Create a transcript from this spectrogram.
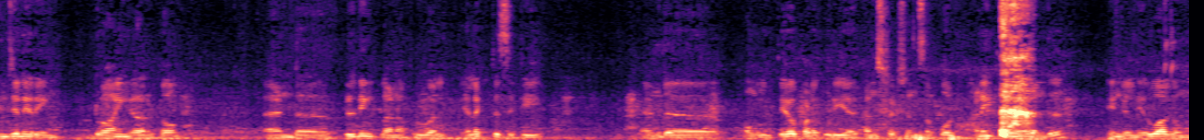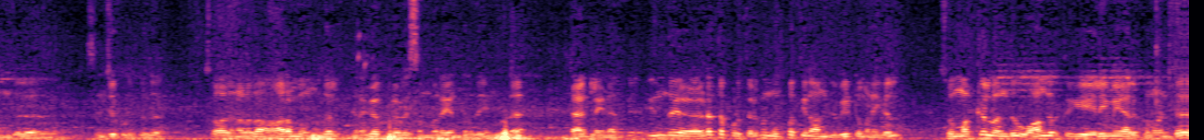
இன்ஜினியரிங் ட்ராயிங்காக இருக்கட்டும் and building plan approval electricity and உங்களுக்கு தேவைப்படக்கூடிய கன்ஸ்ட்ரக்ஷன் சப்போர்ட் அனைத்துமே வந்து எங்கள் நிர்வாகம் வந்து செஞ்சு கொடுக்குது. ஸோ அதனால தான் ஆரம்பம் முதல் கிரகப்பிரவேசம் வரைன்றது எங்களோட டேக்லைனாக இருக்குது இந்த இடத்த பொறுத்த வரைக்கும் முப்பத்தி நான்கு வீட்டு மனைகள் ஸோ மக்கள் வந்து வாங்குறதுக்கு எளிமையாக இருக்கணும்ன்ட்டு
